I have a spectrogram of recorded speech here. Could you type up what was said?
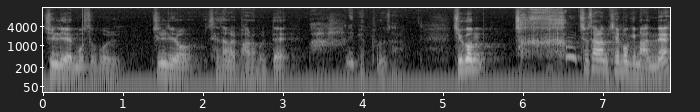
진리의 모습을 진리로 세상을 바라볼 때 많이 베푸는 사람. 지금 참 저 사람 제복이 많네.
